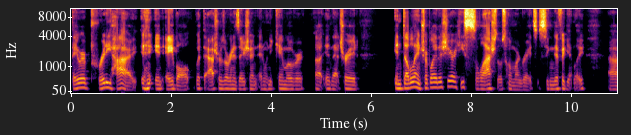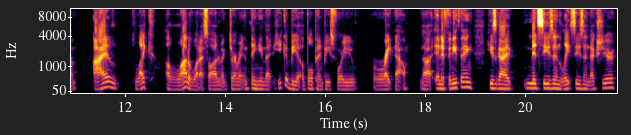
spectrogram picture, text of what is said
They were pretty high in, in A ball with the Astros organization. And when he came over uh, in that trade in double A and triple A this year, he slashed those home run rates significantly. Um, I like a lot of what I saw out of McDermott and thinking that he could be a bullpen piece for you right now. Uh, and if anything, he's got mid-season, late season next year,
